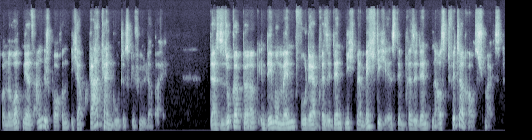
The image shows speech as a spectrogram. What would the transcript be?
Frau Nowotny hat es angesprochen, ich habe gar kein gutes Gefühl dabei, dass Zuckerberg in dem Moment, wo der Präsident nicht mehr mächtig ist, den Präsidenten aus Twitter rausschmeißt.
